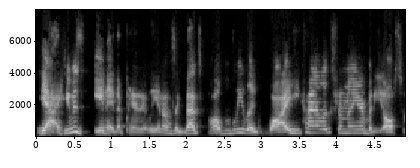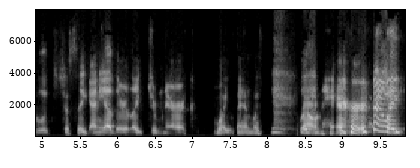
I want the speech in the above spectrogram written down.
yeah, he was in it apparently. And I was like, that's probably like why he kind of looks familiar, but he also looks just like any other like generic white man with brown hair. like,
